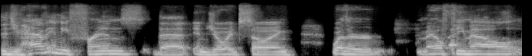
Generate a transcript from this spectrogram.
Did you have any friends that enjoyed sewing, whether male, female,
